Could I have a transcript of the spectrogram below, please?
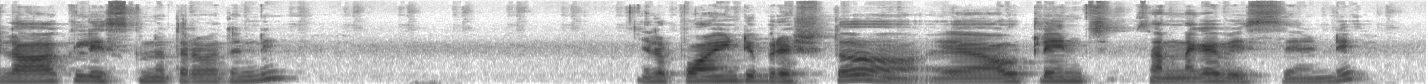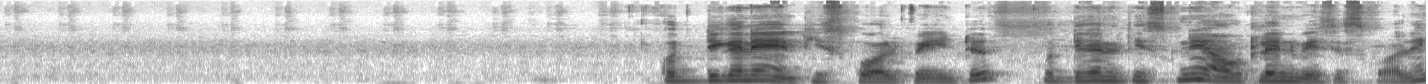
ఇలా ఆకులు వేసుకున్న తర్వాత అండి ఇలా పాయింట్ బ్రష్తో అవుట్లైన్స్ సన్నగా వేసేయండి. కొద్దిగానే తీసుకోవాలి పెయింట్ కొద్దిగానే తీసుకుని అవుట్లైన్ వేసేసుకోవాలి.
